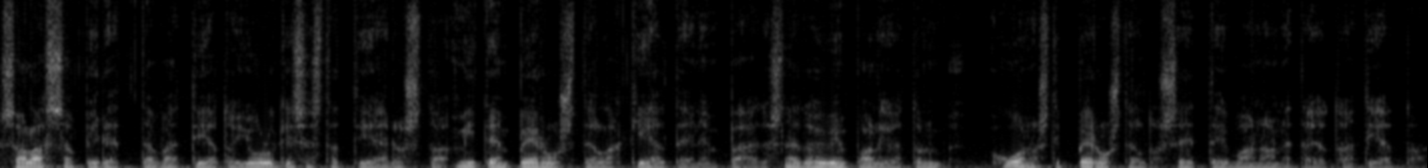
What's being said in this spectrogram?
salassa pidettävä tieto julkisesta tiedosta, miten perustella kielteinen päätös. Näitä on hyvin paljon, että on huonosti perusteltu se, ettei vaan anneta jotain tietoa.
